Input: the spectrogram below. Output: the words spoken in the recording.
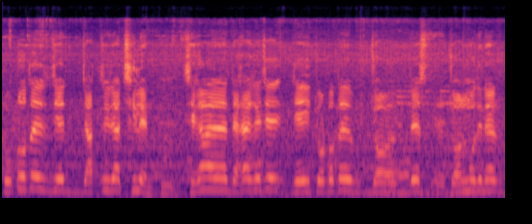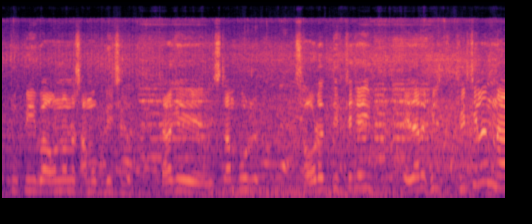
টোটোতে যে যাত্রীরা ছিলেন সেখানে দেখা গেছে যে এই টোটোতে বেশ জন্মদিনের টুপি বা অন্যান্য সামগ্রী ছিল। তারা কি ইসলামপুর শহরের দিক থেকেই ফির- ফিরছিলেন না?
